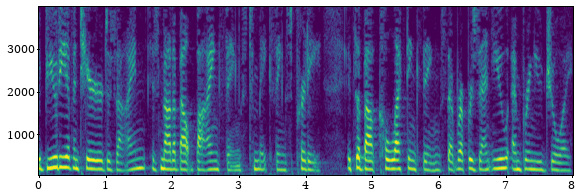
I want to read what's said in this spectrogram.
The beauty of interior design is not about buying things to make things pretty. It's about collecting things that represent you and bring you joy.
